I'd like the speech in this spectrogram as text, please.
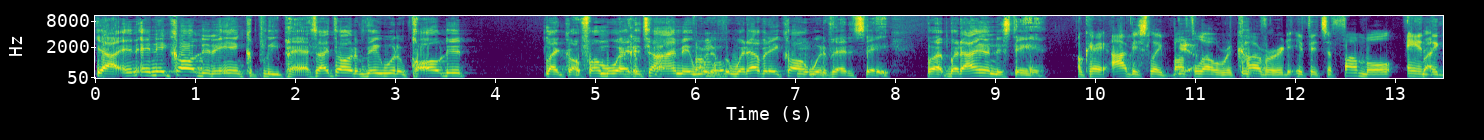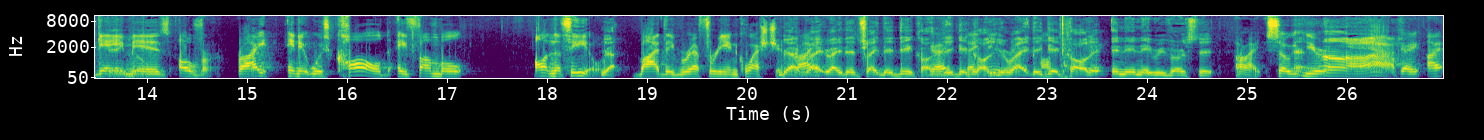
Yeah, and, and they called it an incomplete pass. I thought if they would have called it like a fumble at the time, it would have whatever they called would have had to stay. But but I understand. Okay, obviously Buffalo yeah. recovered if it's a fumble and right. the game is over, right? And it was called a fumble on the field yeah. by the referee in question. Yeah, right, right, right. That's right. They did call okay. it. They did they call did, it. You're right. They did call it, and then they reversed it. All right. So you're uh, okay. I,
